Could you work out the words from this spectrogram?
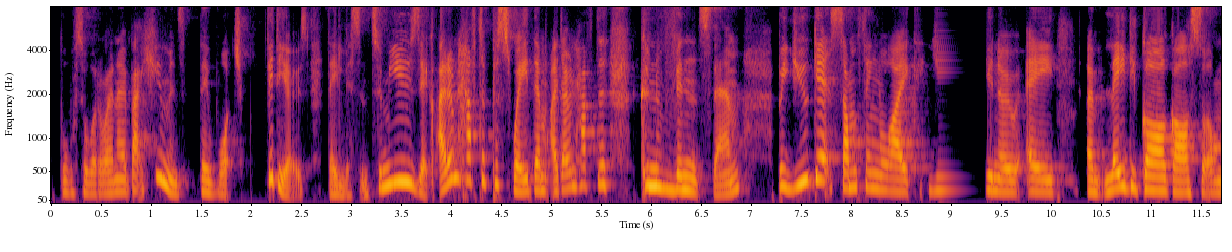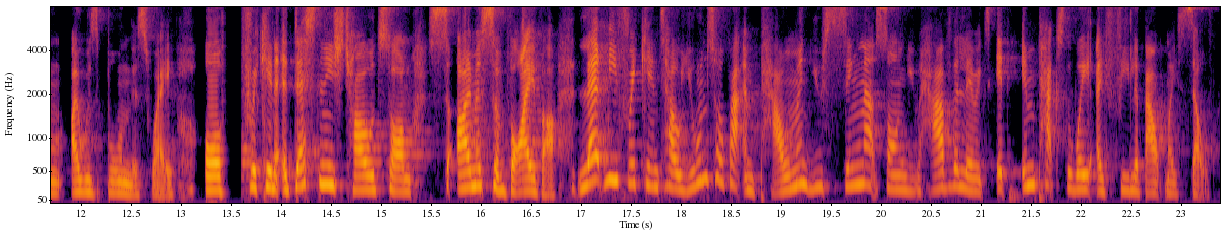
But so, what do I know about humans? They watch videos, they listen to music. I don't have to persuade them, I don't have to convince them. But you get something like you you know, a um, Lady Gaga song, I Was Born This Way, or freaking a Destiny's Child song, I'm a Survivor. Let me freaking tell you, you want to talk about empowerment? You sing that song, you have the lyrics, it impacts the way I feel about myself.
